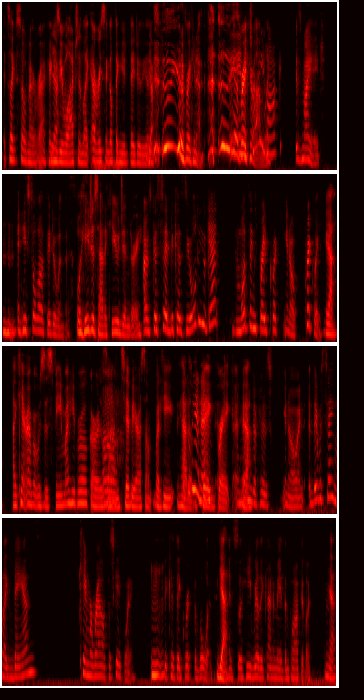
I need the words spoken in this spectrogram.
it's like so nerve wracking because Yeah. you're watching like every single thing you, they do. You're like, Yeah. ooh, you're gonna break your neck. Ooh, you're gonna And break your Tony arm. Like, Hawk is my age, Mhm. and he's still out there doing this. Well, he just had a huge injury. I was gonna say because the older you get, the more things break quick. You know, quickly. Yeah, I can't remember it was his femur he broke or his um, tibia or something, but he had a could be an big end- break. An yeah. end of his, you know, and they were saying like vans came around for skateboarding Mhm. because they gripped the board. Yeah. and so he really kind of made them popular. Yeah.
